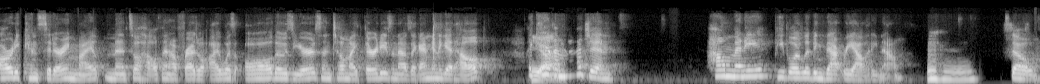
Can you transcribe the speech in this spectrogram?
already considering my mental health and how fragile I was all those years until my 30s, and I was like, I'm going to get help. I yeah. can't imagine how many people are living that reality now. Mm-hmm. So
